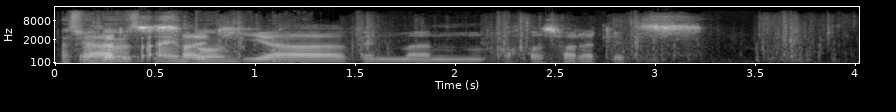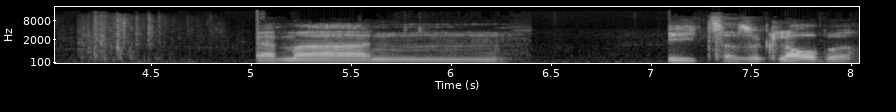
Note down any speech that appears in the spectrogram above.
Man Ja, da das was ist einbauen halt hier, wenn man, ach, was war das jetzt? Wenn man Beats, also Glaube.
